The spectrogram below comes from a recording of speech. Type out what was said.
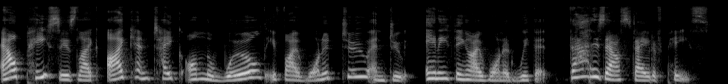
Our peace is like, I can take on the world if I wanted to and do anything I wanted with it. That is our state of peace.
